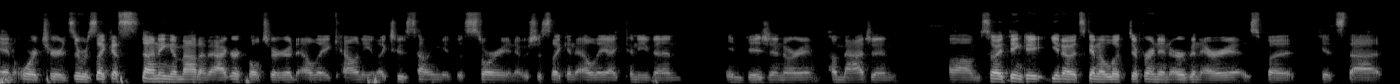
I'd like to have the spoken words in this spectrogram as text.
and orchards. There was like a stunning amount of agriculture in LA County. Like she was telling me the story, and it was just like in LA I couldn't even envision or imagine. Um, so I think it, you know it's going to look different in urban areas, but it's that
